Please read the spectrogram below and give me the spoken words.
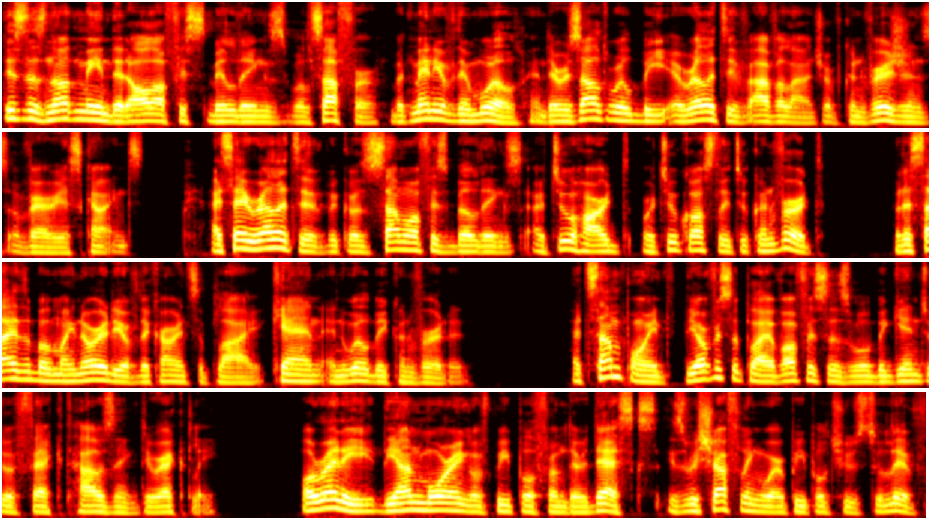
This does not mean that all office buildings will suffer, but many of them will, and the result will be a relative avalanche of conversions of various kinds. I say relative because some office buildings are too hard or too costly to convert, but a sizable minority of the current supply can and will be converted. At some point, the oversupply of offices will begin to affect housing directly. Already, the unmooring of people from their desks is reshuffling where people choose to live.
